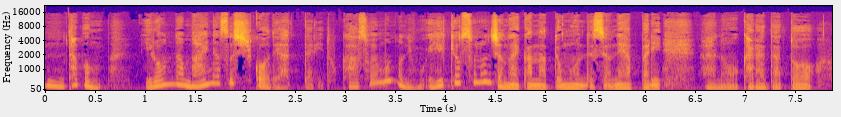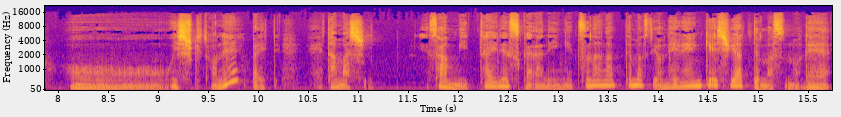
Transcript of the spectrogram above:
う、うん、多分いろんなマイナス思考であったりとかそういうものにも影響するんじゃないかなと思うんですよね。やっぱりあの体と意識とねやっぱり魂三位一体ですから人間つながってますよね。連携し合ってますので、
